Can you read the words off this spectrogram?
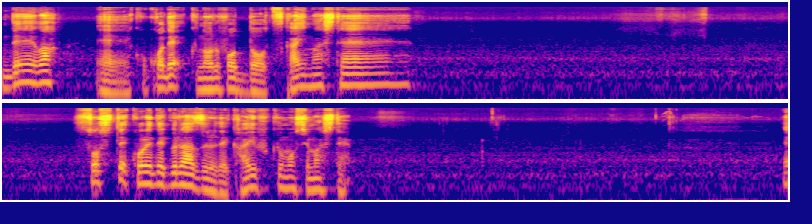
では、えーここでクノルフォッドを使いまして、そしてこれでグラズルで回復もしまして、え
